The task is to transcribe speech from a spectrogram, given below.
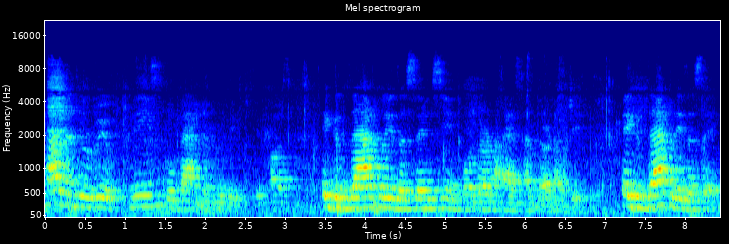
haven't reviewed, please go back and review because exactly the same thing for delta S and delta G. Exactly the same.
